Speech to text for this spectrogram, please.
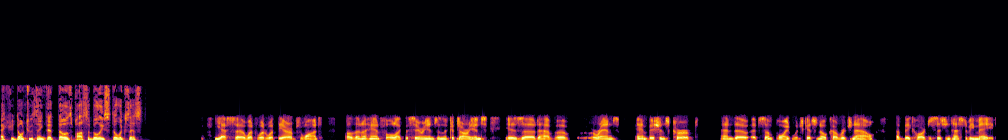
Actually, don't you think that those possibilities still exist? Yes. Uh, what what what the Arabs want, other than a handful like the Syrians and the Qatarians, is uh, to have uh, Iran's ambitions curbed. And uh, at some point, which gets no coverage now, a big hard decision has to be made.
